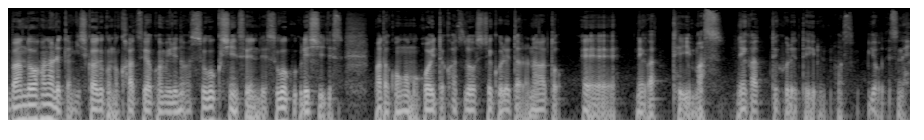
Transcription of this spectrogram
バンドを離れた西川君の活躍を見るのはすごく新鮮ですごく嬉しいです。また今後もこういった活動してくれたらなと、えー、願っています。願ってくれていますようですね。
